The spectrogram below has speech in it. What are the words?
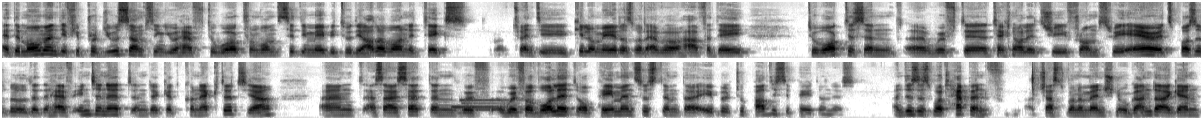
at the moment, if you produce something, you have to work from one city maybe to the other one. It takes 20 kilometers, whatever, half a day to walk this. And uh, with the technology from 3Air, it's possible that they have internet and they get connected. Yeah and as I said, then with, with a wallet or payment system, they're able to participate on this. And this is what happened. I just want to mention Uganda again,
